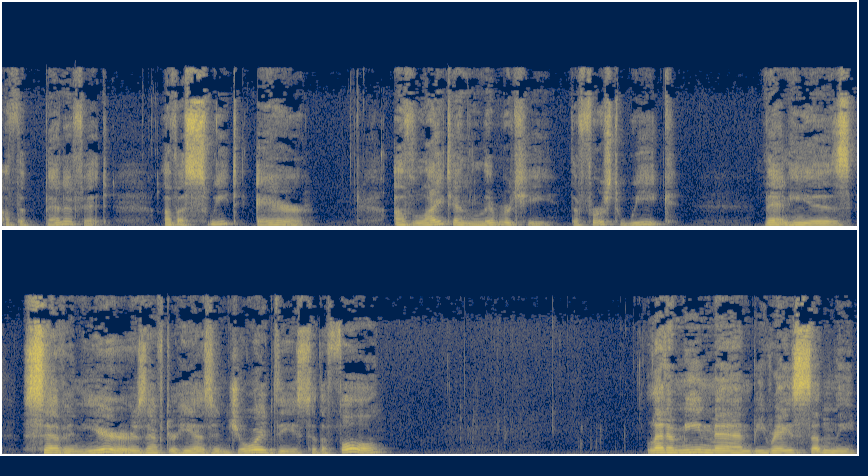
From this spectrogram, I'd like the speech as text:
of the benefit of a sweet air, of light and liberty the first week than he is seven years after he has enjoyed these to the full. Let a mean man be raised suddenly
